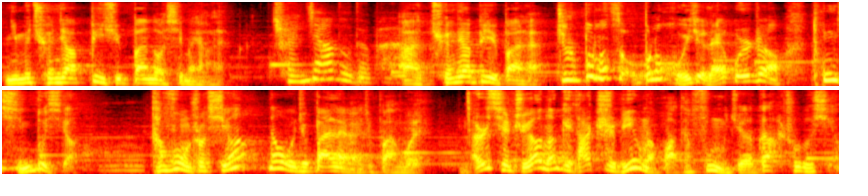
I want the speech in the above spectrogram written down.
你们全家必须搬到西班牙来，全家都得搬。哎，全家必须搬来，就是不能走，不能回去，来回这样通勤不行。他父母说行，那我就搬来了，就搬过来。而且只要能给他治病的话，他父母觉得搁哪住都行。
